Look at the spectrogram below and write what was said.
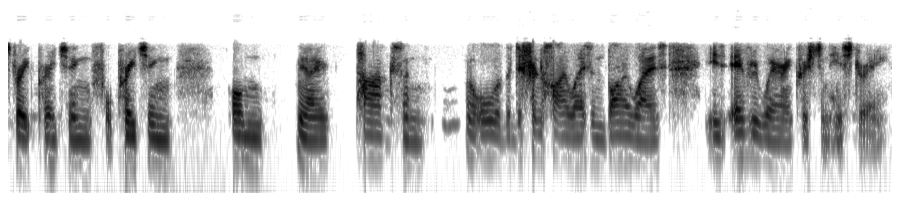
street preaching, for preaching on, you know, parks and all of the different highways and byways is everywhere in Christian history.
